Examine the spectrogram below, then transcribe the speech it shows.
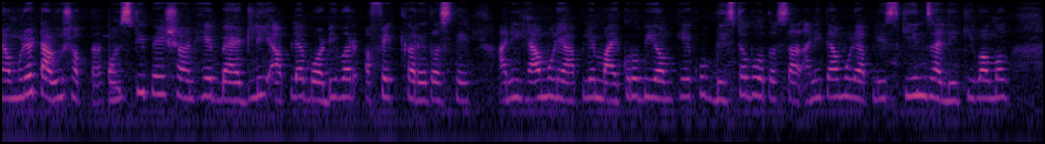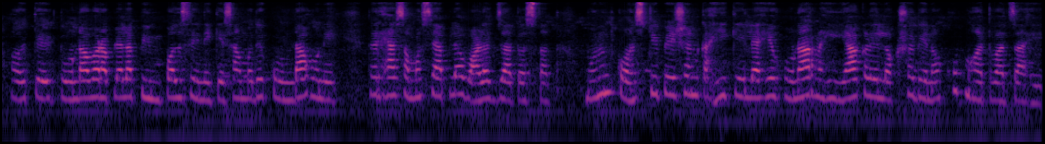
ह्यामुळे टाळू शकतात. कॉन्स्टिपेशन हे बॅडली आपल्या बॉडीवर अफेक्ट करत असते आणि ह्यामुळे आपले मायक्रोबियम हे खूप डिस्टर्ब होत असतात आणि त्यामुळे आपली स्किन झाली किंवा मग ते तोंडावर आपल्याला पिंपल्स येणे केसामध्ये कोंडा होणे तर ह्या समस्या आपल्या वाढत जात असतात. म्हणून कॉन्स्टिपेशन काही केल्या हे होणार नाही याकडे लक्ष देणं खूप महत्त्वाचं आहे.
